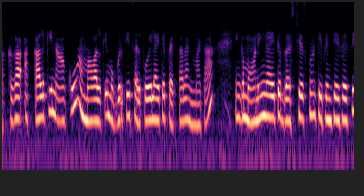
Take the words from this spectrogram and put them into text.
అక్కగా అక్కలకి నాకు అమ్మ వాళ్ళకి ముగ్గురికి సరిపోయేలా అయితే పెట్టాలన్నమాట. ఇంకా మార్నింగ్ అయితే బ్రష్ చేసుకుని టిఫిన్ చేసేసి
